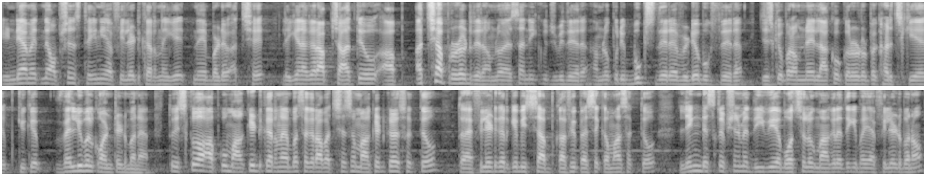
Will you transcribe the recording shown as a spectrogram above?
इंडिया में इतने ऑप्शन थे ही नहीं एफिलेट करने के, इतने बड़े अच्छे। लेकिन अगर आप चाहते हो, आप अच्छा प्रोडक्ट दे रहे हैं, हम लोग ऐसा नहीं कुछ भी दे रहे हैं, हम लोग पूरी बुक्स दे रहे हैं वीडियो बुक्स दे रहे हैं, जिसके ऊपर हमने लाखों करोड़ रुपए खर्च किए क्योंकि वैल्यूबल कॉन्टेंट बनाया तो इसको आपको मार्केट करना है, बस अगर आप अच्छे से मार्केट कर सकते हो तो एफिलेट करके भी इससे आप काफ़ी पैसे कमा सकते हो। लिंक डिस्क्रिप्शन में दी हुई है, बहुत से लोग मांग रहे थे कि भाई एफिलेट बनाओ।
